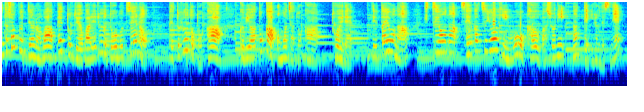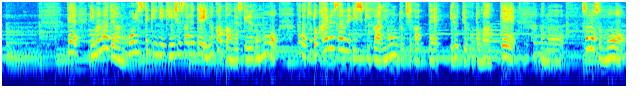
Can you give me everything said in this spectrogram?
ットショップっていうのはペットと呼ばれる動物へのペットフードとか首輪とかおもちゃとかトイレっていったような必要な生活用品を買う場所になっているんですね。で今まであの法律的に禁止されていなかったんですけれどもただちょっと飼い主さんの意識が日本と違っているっていうこともあってあのそもそも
